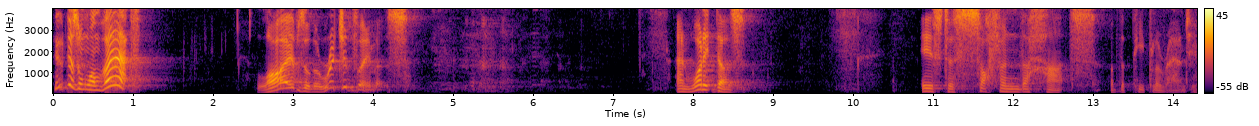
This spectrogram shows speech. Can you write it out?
Who doesn't want that? Lives of the Rich and Famous. And what it does is to soften the hearts of the people around you.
